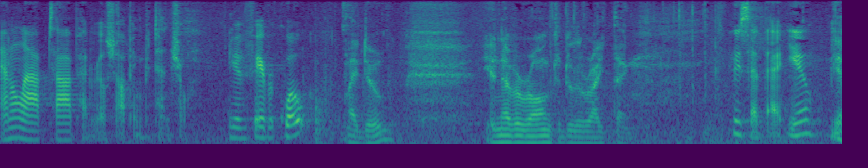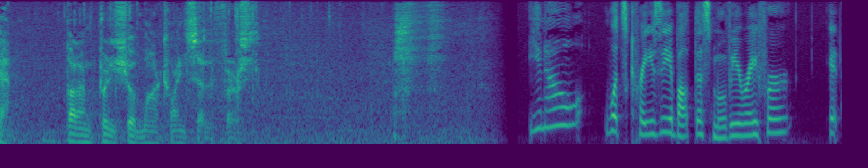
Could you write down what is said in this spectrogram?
and a laptop had real shopping potential. You have a favorite quote? I do. You're never wrong to do the right thing. Who said that? You? Yeah, but I'm pretty sure Mark Twain said it first. You know what's crazy about this movie, Rafer? It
